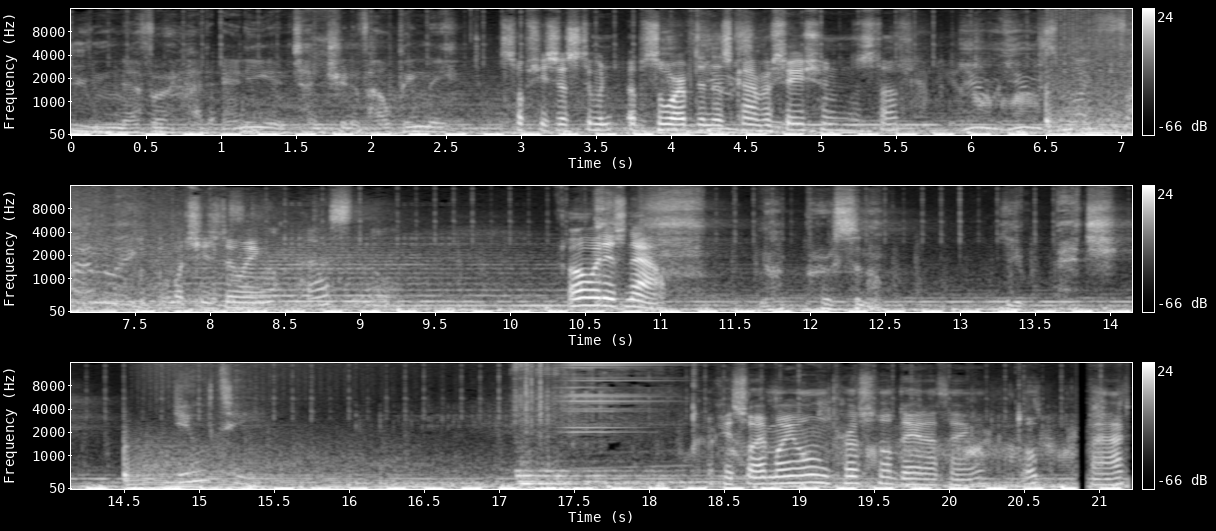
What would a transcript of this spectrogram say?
You never had any intention of helping me. So she's just doing, absorbed in this conversation and stuff. You used my family! and What she's doing. Personal. Oh, it is now. Not personal. You bitch. Guilty. Okay, so I have my own personal data thing. Oh, back.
